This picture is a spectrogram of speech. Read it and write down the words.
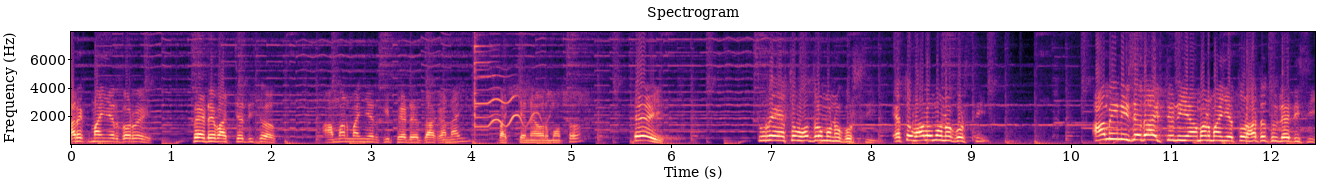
আরেক মাইয়ার ঘরে পেটে বাচ্চা দিছ আমার মাইয়ার কি পেটে জায়গা নাই, বাচ্চা নেওয়ার মতো? এই, তোরা এত ভদ্র মনে করছি, এত ভালো মনে করছি। আমি নিজে দায়িত্ব নিয়ে আমার মাইয়া তোর হাতে তুলে দিছি।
